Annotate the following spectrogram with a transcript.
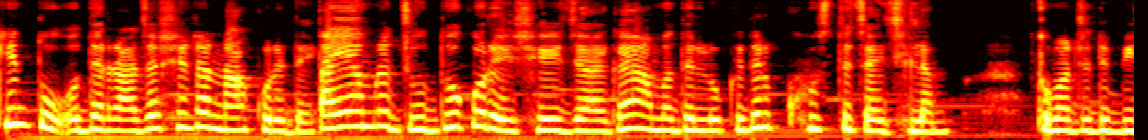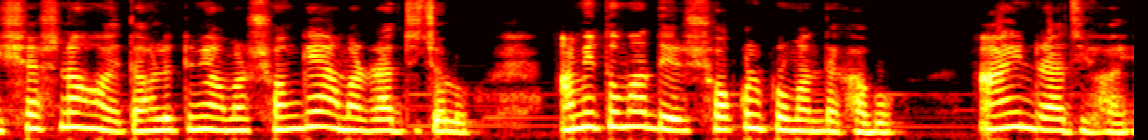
কিন্তু ওদের রাজা সেটা না করে দেয়। তাই আমরা যুদ্ধ করে সেই জায়গায় আমাদের লোকেদের খুঁজতে চাইছিলাম। তোমার যদি বিশ্বাস না হয়, তাহলে তুমি আমার সঙ্গে আমার রাজ্যে চলো। আমি তোমাদের সকল প্রমাণ দেখাবো। আইন রাজি হয়।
